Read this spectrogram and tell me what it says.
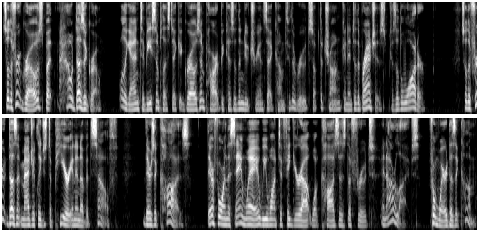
So the fruit grows, but how does it grow? Well, again, to be simplistic, it grows in part because of the nutrients that come through the roots up the trunk and into the branches because of the water. So the fruit doesn't magically just appear in and of itself. There's a cause. Therefore, in the same way, we want to figure out what causes the fruit in our lives. From where does it come?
